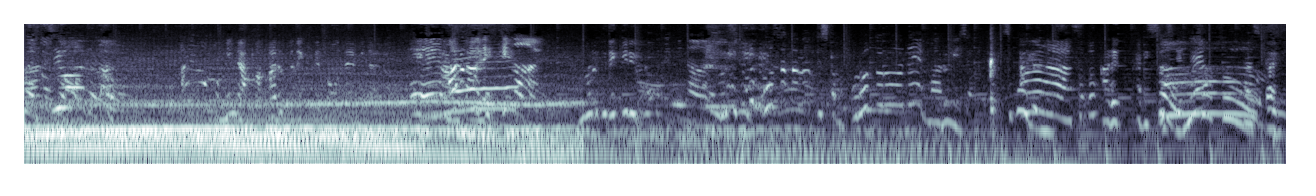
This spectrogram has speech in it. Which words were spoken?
たいなやつ。そうそうそう。塩あるあるあれはもうみんな丸くできて当然みたいな。えー、丸いできない。丸くできるよ。できない。大阪なんてしかもトロトロで丸いじゃん。すごいよね。ああ、外カリカリしてね。そう確かに。う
